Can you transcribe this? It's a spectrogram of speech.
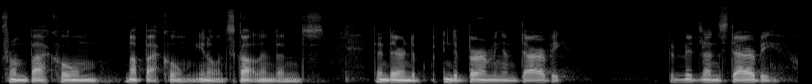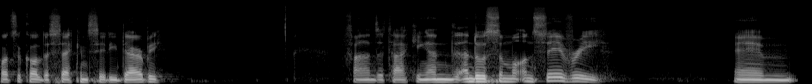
from back home. Not back home, you know, in Scotland, and then there in the in the Birmingham Derby, the Midlands Derby. What's it called? The Second City Derby. Fans attacking, and and there was some unsavory um,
